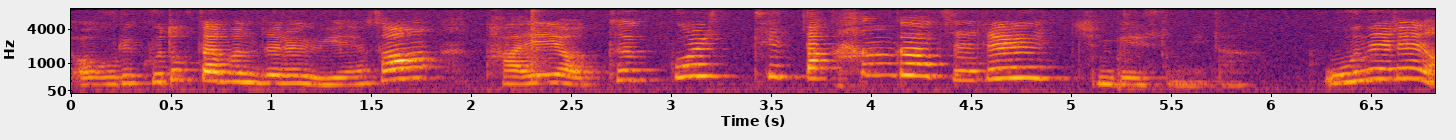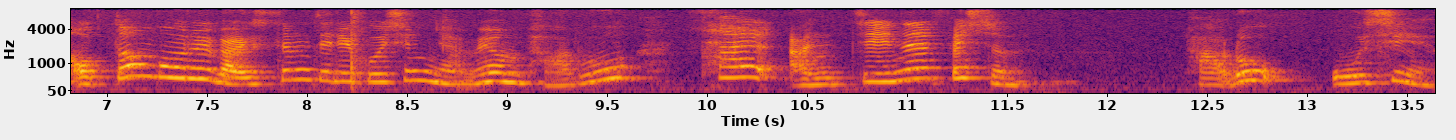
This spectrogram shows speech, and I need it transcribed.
어, 우리 구독자분들을 위해서 다이어트 꿀팁 딱 한 가지를 준비했습니다. 오늘은 어떤 거를 말씀드리고 싶냐면 바로 살 안 찌는 패션. 바로 옷이에요.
